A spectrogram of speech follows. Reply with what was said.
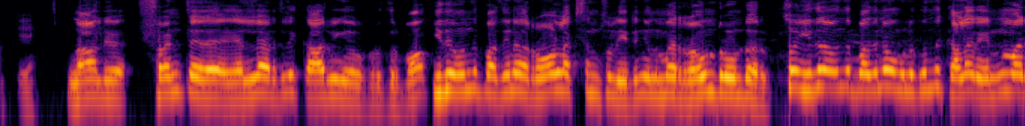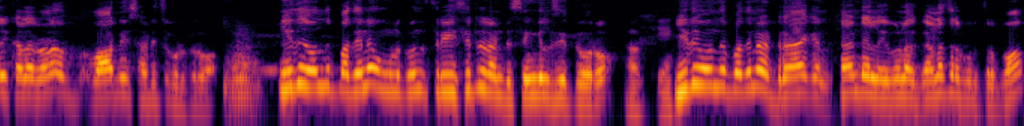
ஓகே நாலு ஃப்ரண்ட் எல்லா இடத்துலயும் கார்விங் ஒர்க் கொடுத்துருப்போம். இது வந்து பாத்தீங்கன்னா ரோலக்ஸ்னு சொல்லிட்டு இந்த மாதிரி ரவுண்ட் ரவுண்டா இருக்கும். ஸோ இதுல வந்து பாத்தீங்கன்னா உங்களுக்கு வந்து கலர் என்ன மாதிரி கலர் வேணா வார்னிஷ் அடிச்சு கொடுத்துருவோம். இது வந்து பாத்தீங்கன்னா உங்களுக்கு வந்து த்ரீ சீட் ரெண்டு சிங்கிள் சீட் வரும். ஓகே இது வந்து பாத்தீங்கன்னா டிராகன் ஹேண்டில் இவ்வளவு கனத்துல கொடுத்துருப்போம்.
